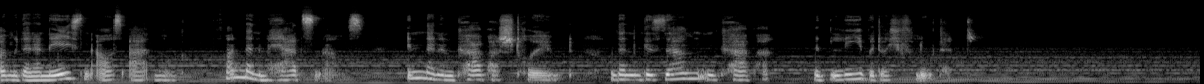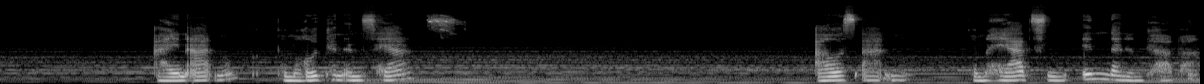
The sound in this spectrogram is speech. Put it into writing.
und mit deiner nächsten Ausatmung von deinem Herzen aus in deinen Körper strömt und deinen gesamten Körper mit Liebe durchflutet. Einatmung vom Rücken ins Herz. Ausatmung vom Herzen in deinen Körper.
